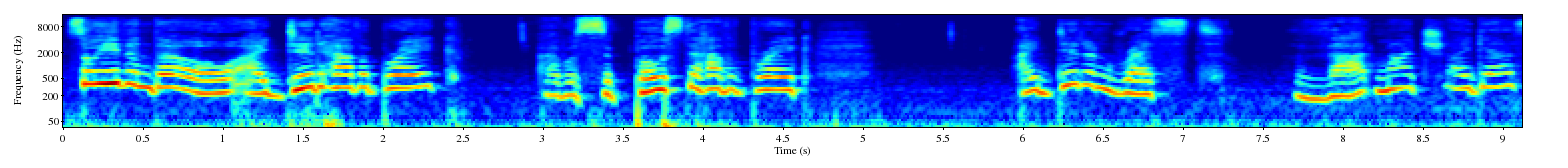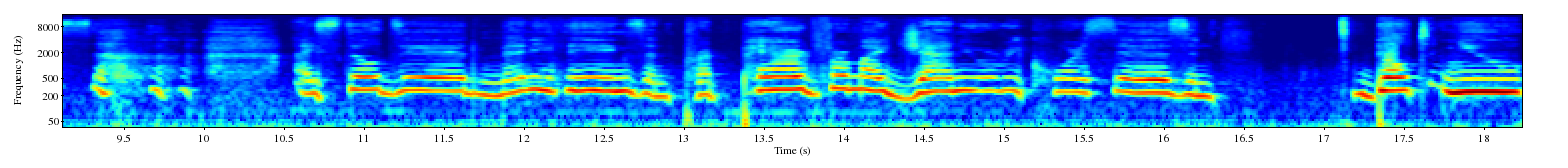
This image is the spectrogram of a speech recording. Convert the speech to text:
So even though I did have a break, I was supposed to have a break, I didn't rest that much, I guess. I still did many things and prepared for my January courses and built new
